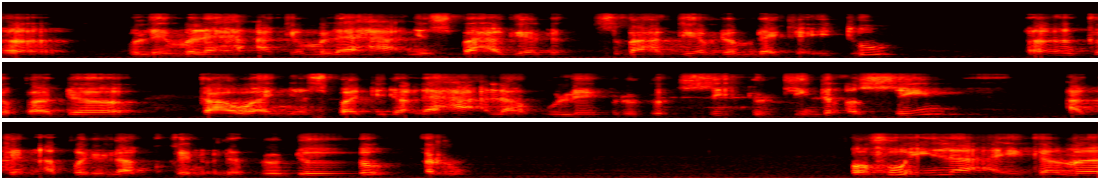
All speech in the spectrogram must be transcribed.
ha, boleh melihat akan melihatnya sebahagian sebahagian daripada mereka itu ha, kepada kawannya supaya tidak lihatlah oleh penduduk Cina Asin akan apa dilakukan oleh penduduk Rum. Wafu'ila ay kama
